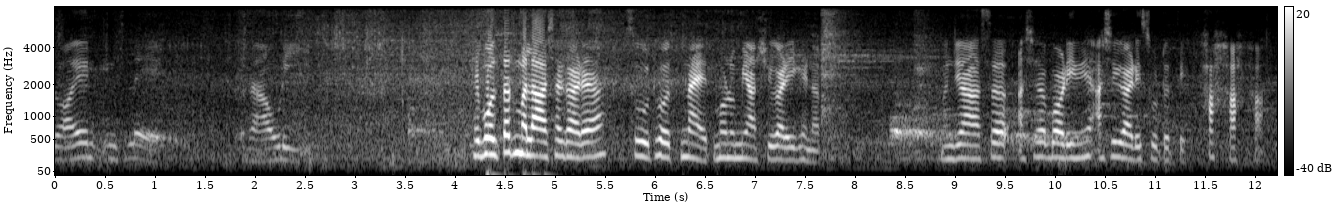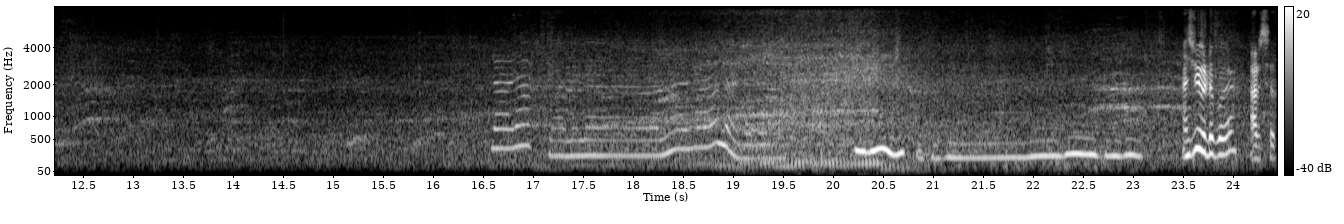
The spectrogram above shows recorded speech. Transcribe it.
रॉयल इन्फ्ले रावडी हे बोलतात मला अशा गाड्या सूट होत नाहीत म्हणून मी अशी गाडी घेणार. म्हणजे असं अशा बॉडीने अशी गाडी सूट होते. हा हा हा. अशी व्हिडिओ बघा आरशात.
